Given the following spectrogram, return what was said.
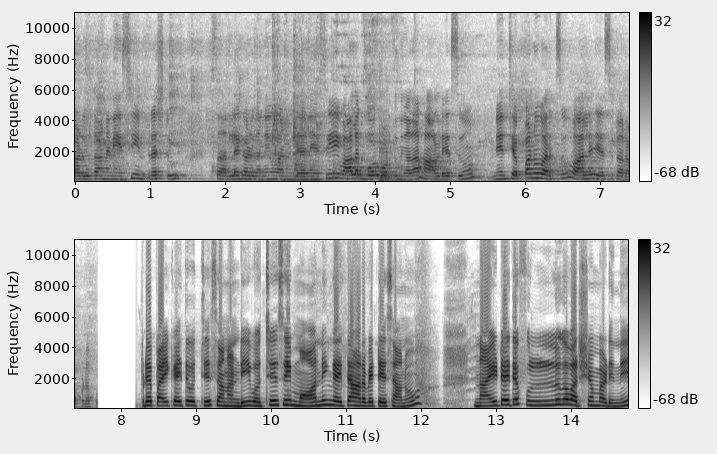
కడుగుతాననేసి ఇంట్రెస్ట్. సర్లే కడగనే వండలే అనేసి వాళ్ళకి బోర్ కొడుతుంది కదా హాలిడేస్. నేను చెప్పను వర్క్స్ వాళ్ళే చేస్తుంటారు అప్పుడప్పుడు. ఇప్పుడే పైకి అయితే వచ్చేసానండి. వచ్చేసి మార్నింగ్ అయితే ఆరబెట్టేశాను. నైట్ అయితే ఫుల్గా వర్షం పడింది.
